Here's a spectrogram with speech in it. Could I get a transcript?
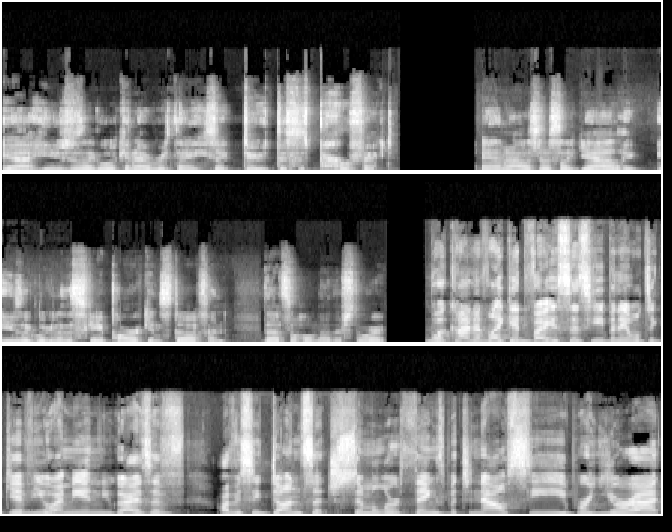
yeah, he was just like looking at everything. He's like, "Dude, this is perfect." And I was just like, "Yeah." Like he's like looking at the skate park and stuff, and that's a whole nother story. What kind of like advice has he been able to give you? I mean, you guys have obviously done such similar things, but to now see where you're at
